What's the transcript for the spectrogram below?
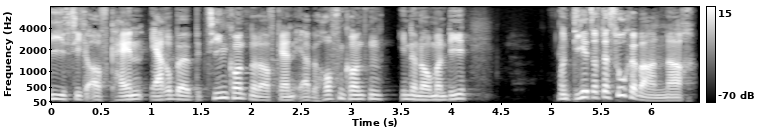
die sich auf kein Erbe beziehen konnten oder auf kein Erbe hoffen konnten in der Normandie und die jetzt auf der Suche waren nach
